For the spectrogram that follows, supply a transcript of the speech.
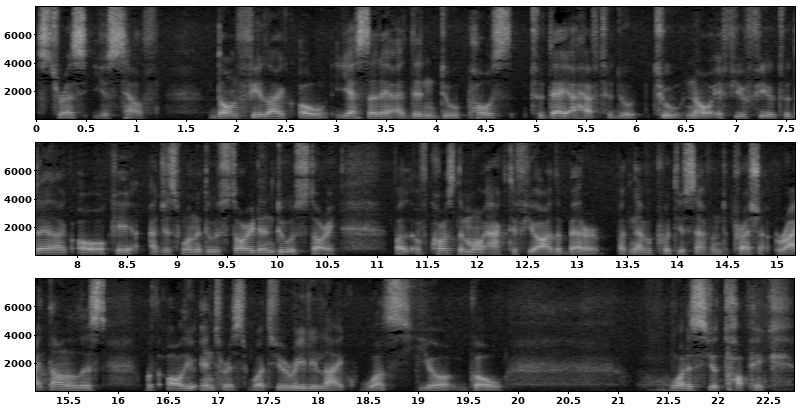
stress yourself. Don't feel like, oh, yesterday I didn't do post, today I have to do two. No, if you feel today like, oh, okay, I just want to do a story, then do a story. But of course, the more active you are, the better. But never put yourself under pressure. Write down a list with all your interests, what you really like, what's your goal, what is your topic,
